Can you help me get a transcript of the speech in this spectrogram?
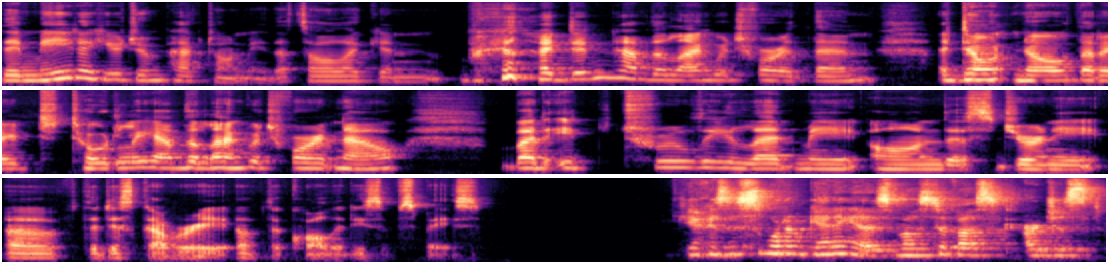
they made a huge impact on me. That's all I can. I didn't have the language for it then. I don't know that I t- totally have the language for it now, but it truly led me on this journey of the discovery of the qualities of space. Yeah, because this is what I'm getting at is most of us are just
